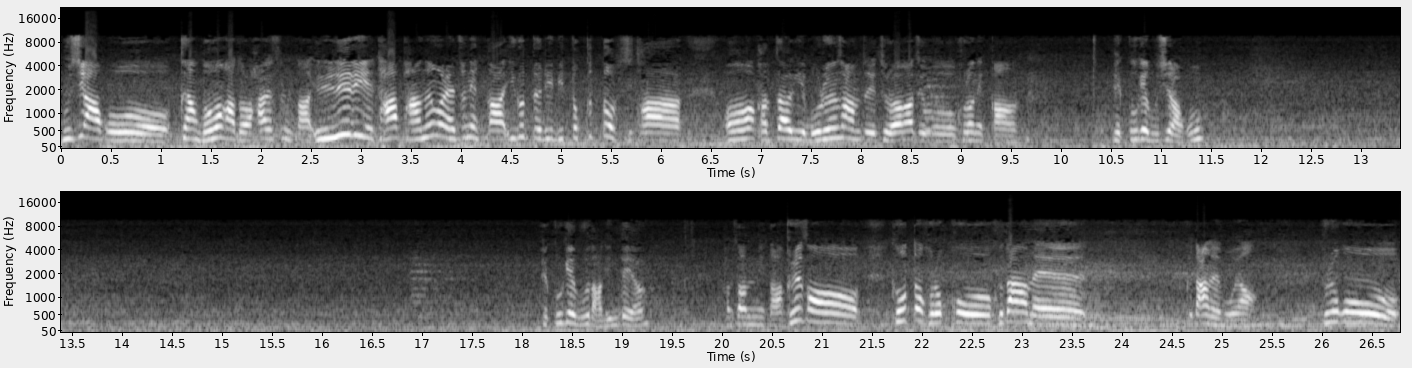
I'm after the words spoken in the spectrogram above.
무시하고 그냥 넘어가도록 하겠습니다. 일일이 다 반응을 해주니까 이것들이 밑도 끝도 없이 다, 어, 갑자기 모르는 사람들이 들어와가지고 그러니까 백국에 무시라고? 백국의 문 아닌데요? 감사합니다. 그래서 그것도 그렇고 그 다음에 그 다음에 뭐야? 그리고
